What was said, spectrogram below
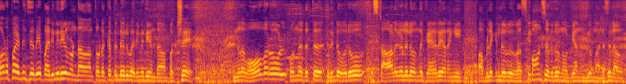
ഉറപ്പായിട്ടും ചെറിയ പരിമിതികൾ ഉണ്ടാവാം തുടക്കത്തിന്റെ ഒരു പരിമിതി ഉണ്ടാവാം. പക്ഷേ നിങ്ങൾ ഓവറോൾ ഒന്ന് എടുത്ത് ഇതിന്റെ ഓരോ സ്റ്റാളുകളിലും ഒന്ന് കയറി ഇറങ്ങി പബ്ലിക്കിന്റെ ഒരു റെസ്പോൺസ് എടുത്ത് നോക്കിയാൽ നിങ്ങൾക്ക് മനസ്സിലാവും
